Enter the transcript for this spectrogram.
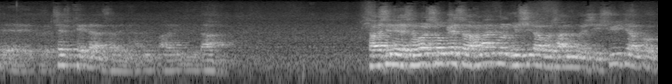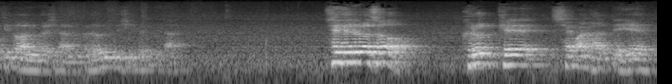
네, 그 체스테라는 사람이 하는 말입니다. 자신의 생활 속에서 하나님을 의식하고 사는 것이 쉬지 않고 기도하는 것이라는 그런 뜻이 됩니다. 새해 들어서 그렇게 생활할 때에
